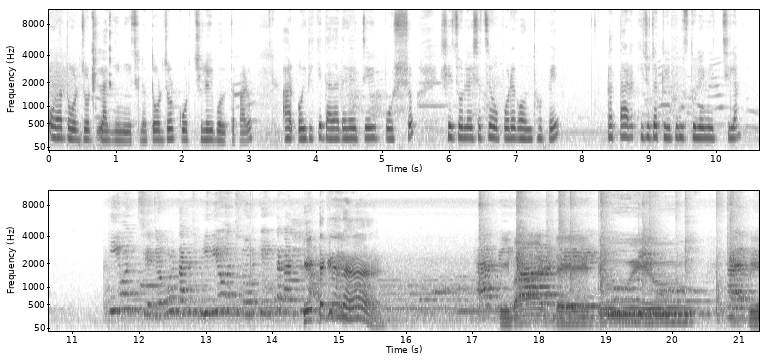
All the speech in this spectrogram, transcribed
ওরা তোড়জোড় লাগিয়ে নিয়েছিল তোড়জোড় করছিলই বলতে পারো। আর ওইদিকে দাদাদের যে পোষ্য সে চলে এসেছে ওপরে গন্ধ পেয়ে। আর তার কিছুটা ক্লিপিংস তুলে নিচ্ছিলাম। কি হচ্ছে? যখন তার কিছু ভিডিও হচ্ছে তোর কেকটা কাটতে কেকটা কেটে না happy Happy birthday to you. Happy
